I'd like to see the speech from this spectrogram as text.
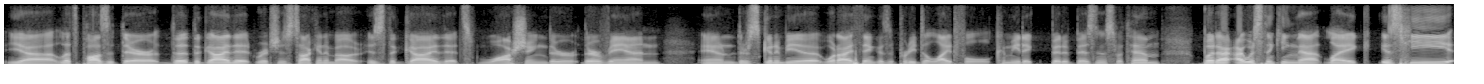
Yeah, let's pause it there. The the guy that Rich is talking about is the guy that's washing their their van and there's going to be a what I think is a pretty delightful comedic bit of business with him. But I, I was thinking that like, is he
